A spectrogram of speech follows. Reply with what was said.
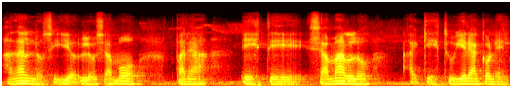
Adán lo siguió, lo llamó para este, llamarlo a que estuviera con él.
